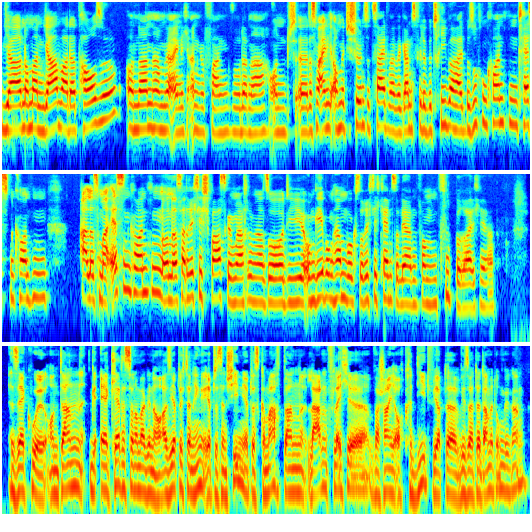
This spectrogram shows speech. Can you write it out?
ja, nochmal ein Jahr war da Pause und dann haben wir eigentlich angefangen so danach. Und äh, das war eigentlich auch mit die schönste Zeit, weil wir ganz viele Betriebe halt besuchen konnten, testen konnten, alles mal essen konnten und das hat richtig Spaß gemacht, immer so die Umgebung Hamburg so richtig kennenzulernen vom Food-Bereich her. Sehr cool. Und dann erklärt das doch nochmal genau. Also ihr habt euch dann hinge ihr habt das entschieden, ihr habt das gemacht, dann Ladenfläche, wahrscheinlich auch Kredit. Wie habt ihr, wie seid ihr damit umgegangen?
